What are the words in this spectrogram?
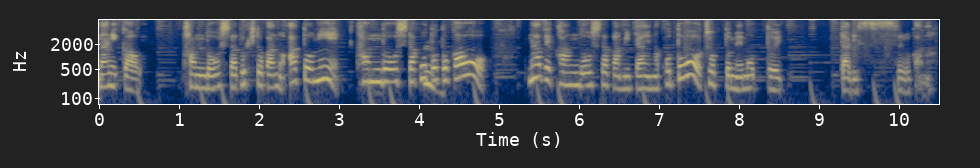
う、何かを感動した時とかの後に、感動したこととかを、なぜ感動したかみたいなことをちょっとメモっといたりするかな。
